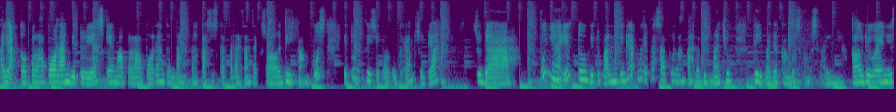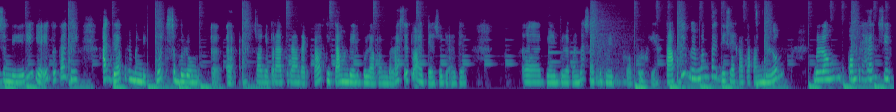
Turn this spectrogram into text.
Kayak uh, pelaporan gitu ya skema pelaporan tentang uh, kasus kekerasan seksual di kampus itu Visipol UGM sudah sudah punya itu gitu. Paling tidak mereka satu langkah lebih maju daripada kampus-kampus lainnya. Kalau di UNY sendiri ya itu tadi ada Permendikbud sebelum uh, uh, sorry peraturan rektor di tahun 2018 itu ada sudah ada 2018 atau 2020 ya. Tapi memang tadi saya katakan belum belum komprehensif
